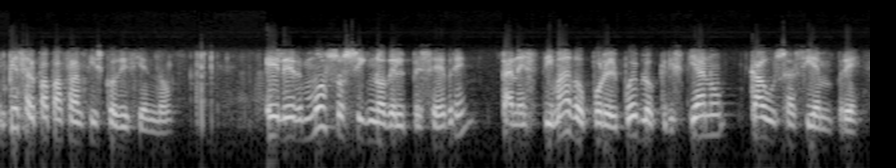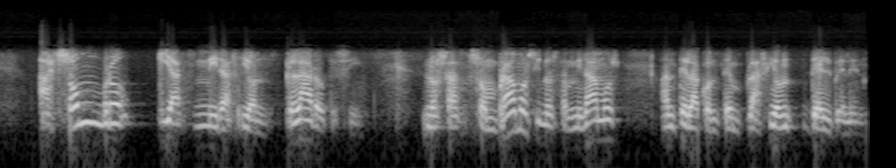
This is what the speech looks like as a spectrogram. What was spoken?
Empieza el Papa Francisco diciendo, el hermoso signo del pesebre, tan estimado por el pueblo cristiano, causa siempre asombro y admiración. Claro que sí nos asombramos y nos admiramos ante la contemplación del Belén.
